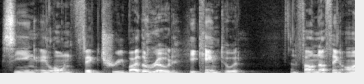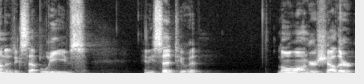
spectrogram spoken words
seeing a lone fig tree by the road, he came to it and found nothing on it except leaves. And he said to it, No longer shall there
